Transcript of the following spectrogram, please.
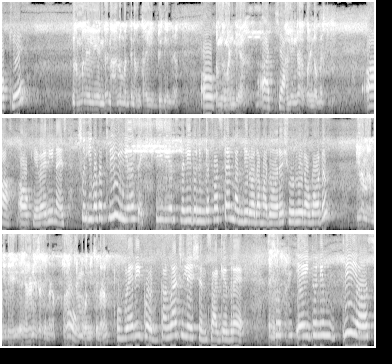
ಓಕೆ ನಮ್ಮ ಮನೆಯಲ್ಲಿ ಅಂದ್ರೆ ನಾನು ಮತ್ತೆ ನಮ್ಮ ತಾಯಿ ಇಬ್ರು ಇದ್ದೀವಿ ಮೇಡಮ್ ಓಕೆ ನಮ್ದು ಮಂಡ್ಯ. ಅಚ್ಚಾ. ಅಲ್ಲಿಂದ ಅಪ್ ಅಂಡ್ ಡೌನ್ ಆ ಓಕೆ ವೆರಿ ನೈಸ್ ಸೊ ಇವಾಗ ತ್ರೀ ಇಯರ್ಸ್ ಎಕ್ಸ್ಪೀರಿಯನ್ಸ್ನಲ್ಲಿ ಇದು ನಿಮ್ಗೆ ಫಸ್ಟ್ ಟೈಮ್ ಬಂದಿರೋದ ಮಧು ಅವರೇ ಶೂರ್ವೀರ್ ಅವಾರ್ಡ್ ಇಲ್ಲ ಮೇಡಮ್ ಇದು ಎರಡನೇ ಸರಿ ಮೇಡಮ್ ಲಾಸ್ಟ್ ಟೈಮ್ ಬಂದಿತ್ತು ಮೇಡಮ್ ವೆರಿ ಗುಡ್ ಕಂಗ್ರ್ಯಾಚುಲೇಷನ್ಸ್ ಆಗಿದ್ರೆ ಸೊ ಇದು ನಿಮ್ ತ್ರೀ ಇಯರ್ಸ್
